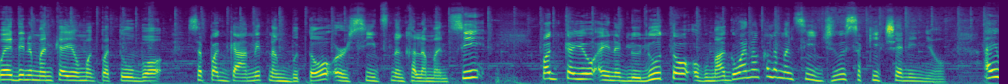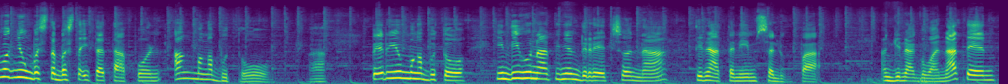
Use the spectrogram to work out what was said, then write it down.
pwede naman kayong magpatubo sa paggamit ng buto or seeds ng kalamansi. pag kayo ay nagluluto o gumagawa ng kalamansi juice sa kitchen ninyo, ay huwag niyong basta-basta itatapon ang mga buto. ha? Pero yung mga buto, hindi ho natin yan diretso na tinatanim sa lupa. Ang ginagawa natin,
